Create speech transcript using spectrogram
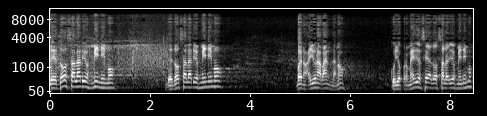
de dos salarios mínimos, de dos salarios mínimos, bueno, hay una banda, ¿no? Cuyo promedio sea dos salarios mínimos,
